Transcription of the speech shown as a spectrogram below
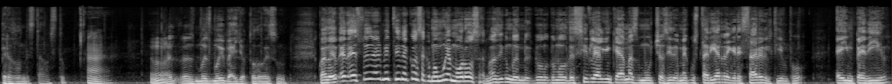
Pero ¿dónde estabas tú? Ah. ¿no? Es, es muy, es muy bello todo eso. Cuando es, es realmente una cosa como muy amorosa, ¿no? Así como, como, como decirle a alguien que amas mucho, así de me gustaría regresar en el tiempo e impedir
